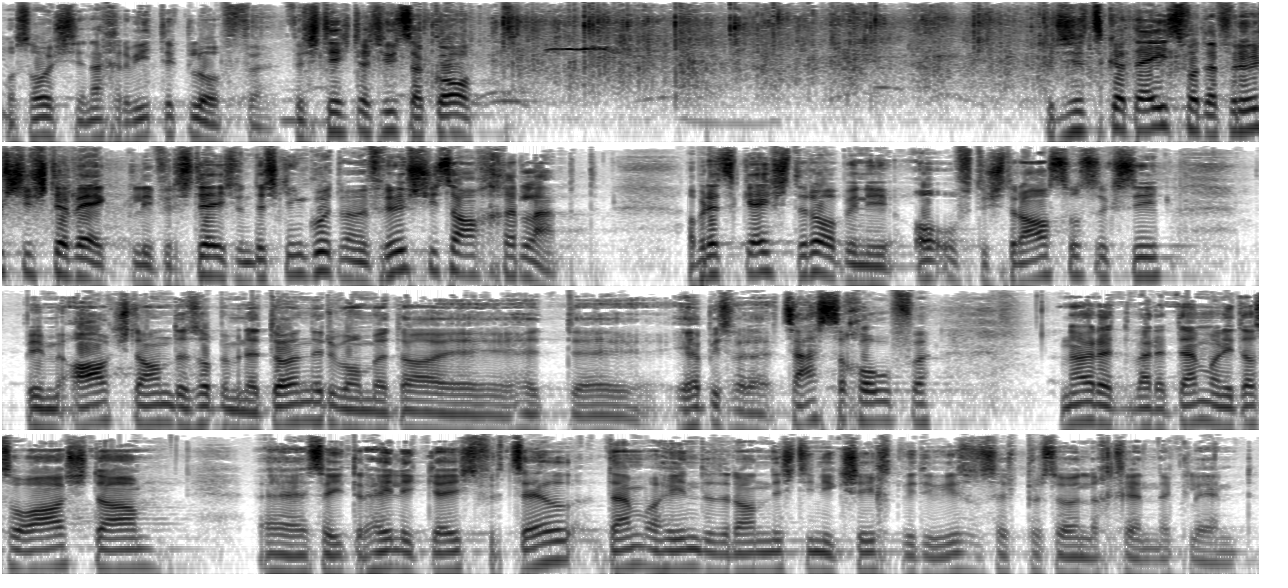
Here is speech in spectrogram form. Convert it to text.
Und so ist sie nachher weitergelaufen. Verstehst du, das ist unser Gott. Das ist jetzt gerade eines der frischesten Weckli, verstehst du? Und das ging gut, wenn man frische Sachen erlebt. Aber jetzt gestern auch bin ich auch auf der Straße gewesen, bin angestanden, so bei einem Döner, wo man da, äh, hat, äh, ich etwas zu essen kaufen. Und dann, währenddem, als ich da so anstehe, äh, sagt der Heilige Geist, erzähl dem, was hinten dran ist, deine Geschichte, wie du Jesus hast persönlich kennengelernt.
